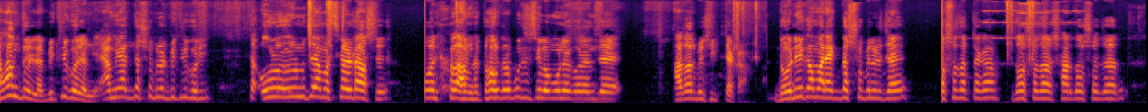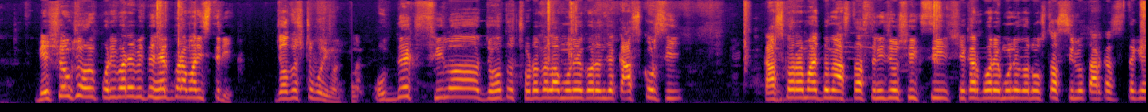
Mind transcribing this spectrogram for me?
আলহামদুলিল্লাহ, বিক্রি করি আমি। আমি এক দেড়শো প্লেট বিক্রি করি। তা ওই অনুযায়ী আমার সেলটা আসে। বললাম না তখনকার পুঁজি ছিল মনে করেন যে হাজার বেশি টাকা। দৈনিক আমার এক দেড়শো প্লেট যায়, দশ হাজার টাকা, দশ হাজার, সাড়ে দশ হাজার। বেশি অংশ ওই পরিবারের ভিতরে হেল্প করে আমার স্ত্রী, যথেষ্ট পরিমাণ। উদ্বেগ ছিল, যেহেতু ছোটবেলা মনে করেন যে কাজ করছি, কাজ করার মাধ্যমে আস্তে আস্তে নিজেও শিখছি, শেখার পরে মনে করেন ওস্তাদ ছিল তার কাছ থেকে।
